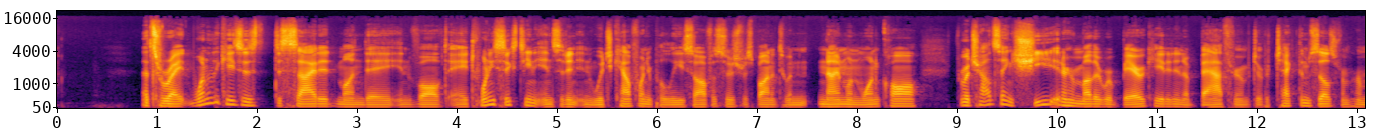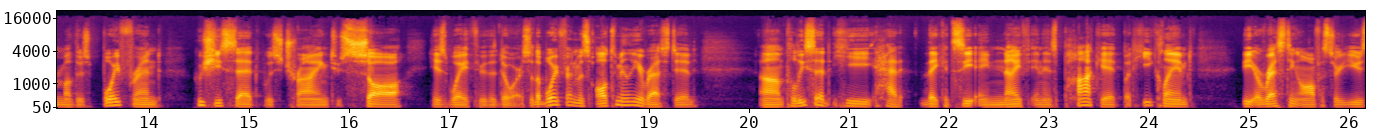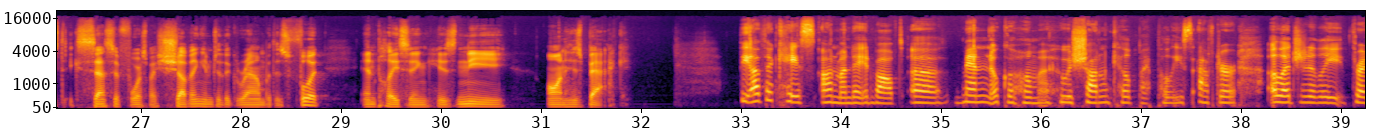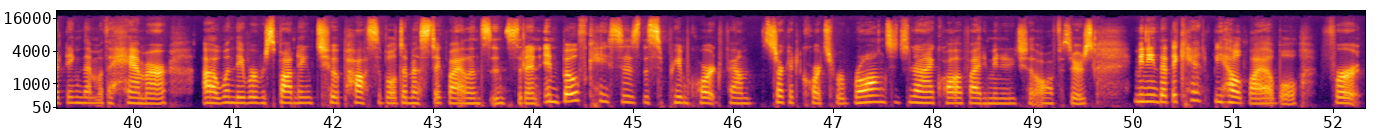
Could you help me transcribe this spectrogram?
That's right. One of the cases decided Monday involved a 2016 incident in which California police officers responded to a 911 call from a child saying she and her mother were barricaded in a bathroom to protect themselves from her mother's boyfriend, who she said was trying to saw his way through the door. So the boyfriend was ultimately arrested. Um, police said he had they could see a knife in his pocket, but he claimed the arresting officer used excessive force by shoving him to the ground with his foot and placing his knee on his back. The other case on Monday involved a man in Oklahoma who was shot and killed by police after allegedly threatening them with a hammer uh, when they were responding to a possible domestic violence incident. In both cases, the Supreme Court found circuit courts were wrong to deny qualified immunity to officers, meaning that they can't be held liable for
